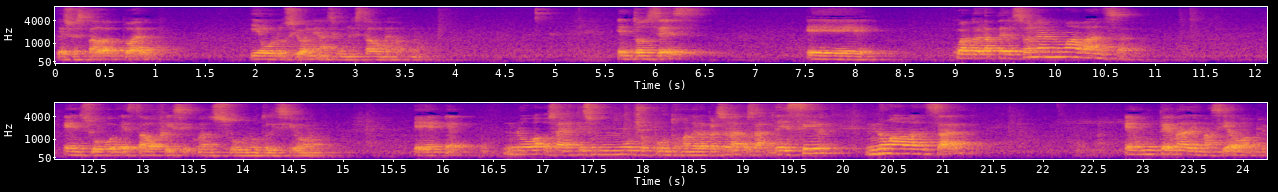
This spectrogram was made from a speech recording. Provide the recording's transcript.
de su estado actual y evolucione hacia un estado mejor. Entonces, eh, cuando la persona no avanza en su estado físico, en su nutrición, eh, eh, no, o sea, es que son muchos puntos. Cuando la persona, o sea, decir no avanzar es un tema demasiado amplio.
